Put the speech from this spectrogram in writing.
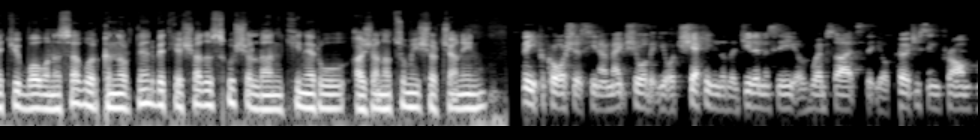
Մեթյու Բովոնսը որ կնորտներ պետք է շատ զսկուշ լան քիներու աժանացումի շրջանին be precautious. You know, make sure that you're checking the legitimacy of websites that you're purchasing from.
